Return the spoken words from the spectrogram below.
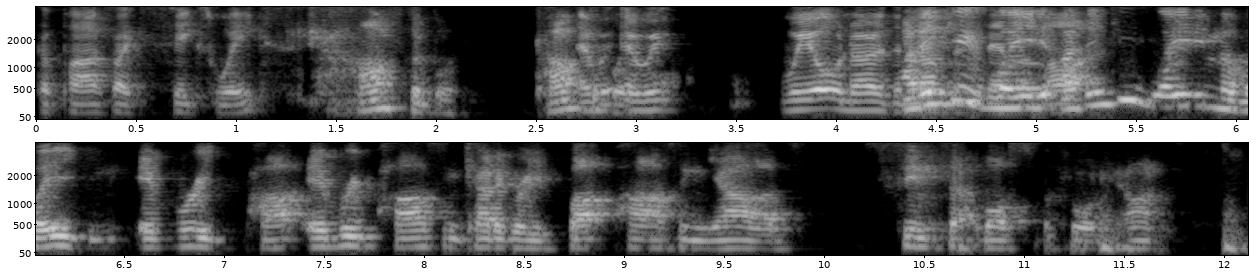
the past like six weeks. Comfortably, comfortably. And we, and we, we, all know that. I think he's leading. I think he's leading the league in every part, every passing category, but passing yards since that loss to the 49ers.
